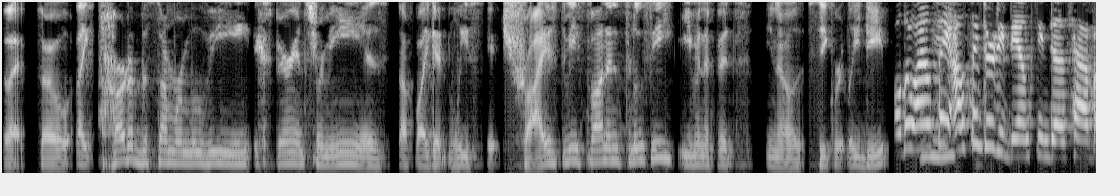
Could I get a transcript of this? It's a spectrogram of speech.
flick. So like part of the summer movie experience for me is stuff like at least it tries to be fun and floofy, even if it's you know secretly deep. Although I'll say Mhm. I'll say Dirty Dancing does have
